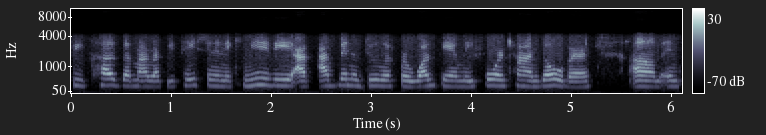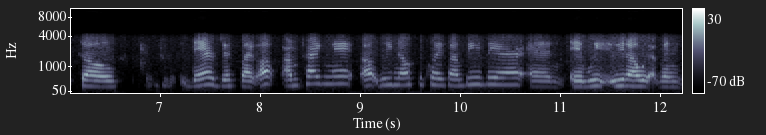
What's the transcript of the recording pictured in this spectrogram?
because of my reputation in the community I've I've been a doula for one family four times over um and so they're just like, oh, I'm pregnant. Oh, we know Sequoia's gonna be there, and if we, you know, I mean,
